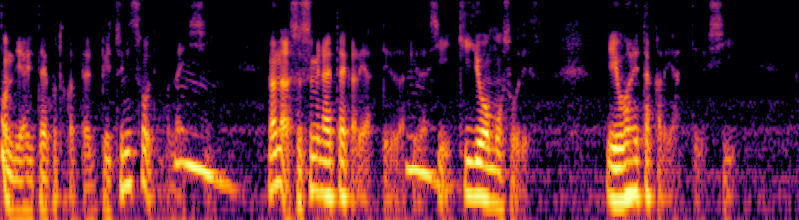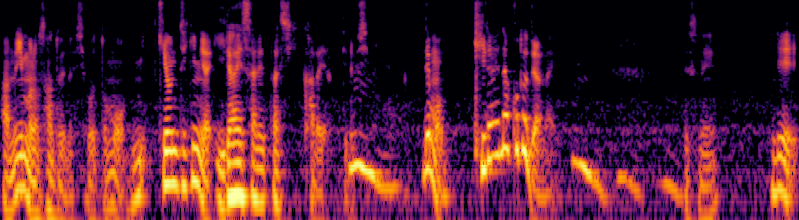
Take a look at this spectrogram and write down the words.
本でやりたいことかって言ったら別にそうでもないし、なんなら進められたいからやってるだけだし、うん。企業もそうです。言われたからやってるしあの今のサントリーの仕事もみ基本的には依頼されたしからやってるし、うん。みたいなでも嫌いなことではない。うんうん。ですね。で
